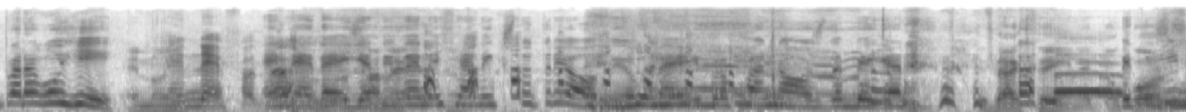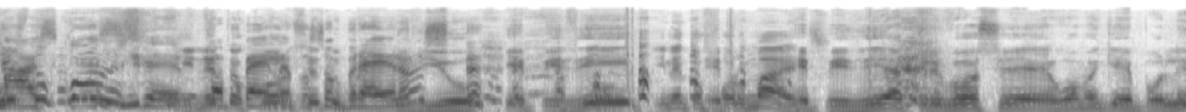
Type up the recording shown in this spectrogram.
παραγωγή. Εννοείται. Ε, ναι, Ε, ναι, φαντάζομαι. δε, γιατί δεν έχει ανοίξει το τριώδιο, Φέη, προφανώς δεν πήγανε. Κοιτάξτε, είναι το Με τις concept. μάσκες, Είναι το καπέλα, κόνσεπτ το του σομπρέρος. παιχνιδιού και επειδή, Είναι το επ- format έτσι. επειδή ακριβώς ε, εγώ είμαι και πολύ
